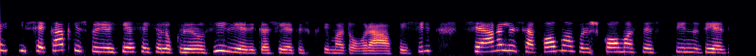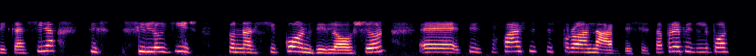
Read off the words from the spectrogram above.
Έχει, σε κάποιες περιοχές έχει ολοκληρωθεί η διαδικασία της κτηματογράφησης, σε άλλες ακόμα βρισκόμαστε στην διαδικασία της συλλογής των αρχικών δηλώσεων ε, της φάσης της προανάρτησης. Θα πρέπει λοιπόν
